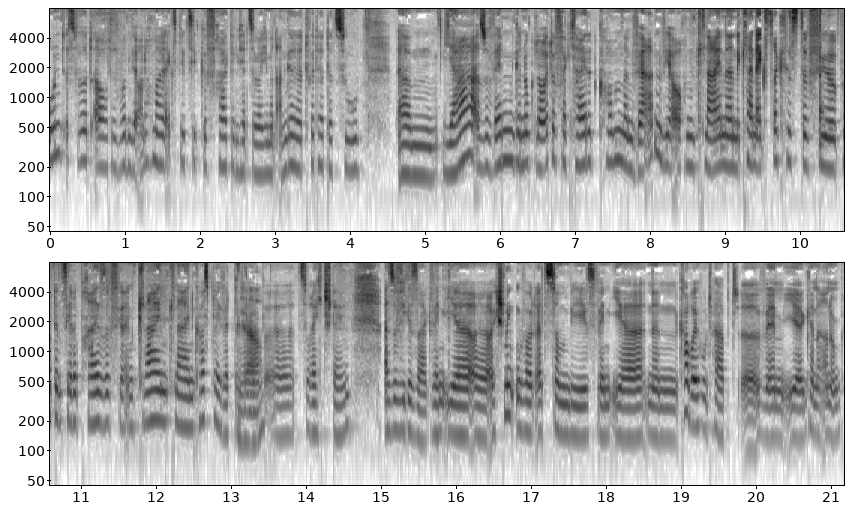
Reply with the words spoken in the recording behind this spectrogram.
Und es wird auch, das wurden wir auch nochmal explizit gefragt, mich hat sogar jemand angetwittert dazu. Ähm, ja, also wenn genug Leute verkleidet kommen, dann werden wir auch eine kleine, eine kleine Extrakiste für potenzielle Preise für einen kleinen, kleinen Cosplay-Wettbewerb ja. äh, zurechtstellen. Also wie gesagt, wenn ihr äh, euch schminken wollt als Zombies, wenn ihr einen Cowboy-Hut habt, äh, wenn ihr, keine Ahnung,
